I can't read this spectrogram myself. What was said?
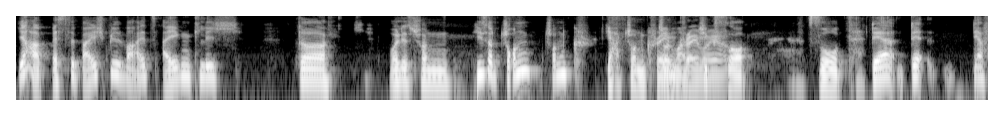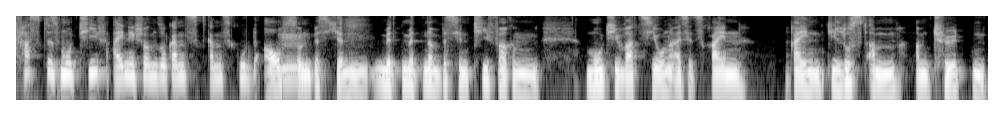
ja, beste Beispiel war jetzt eigentlich der, ich wollte jetzt schon, hieß er John, John, ja, John Kramer. John Kramer Jigsaw. Ja. So, der, der, der fasst das Motiv eigentlich schon so ganz, ganz gut auf, mhm. so ein mhm. bisschen mit, mit einer bisschen tieferen Motivation als jetzt rein, rein die Lust am, am Töten.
